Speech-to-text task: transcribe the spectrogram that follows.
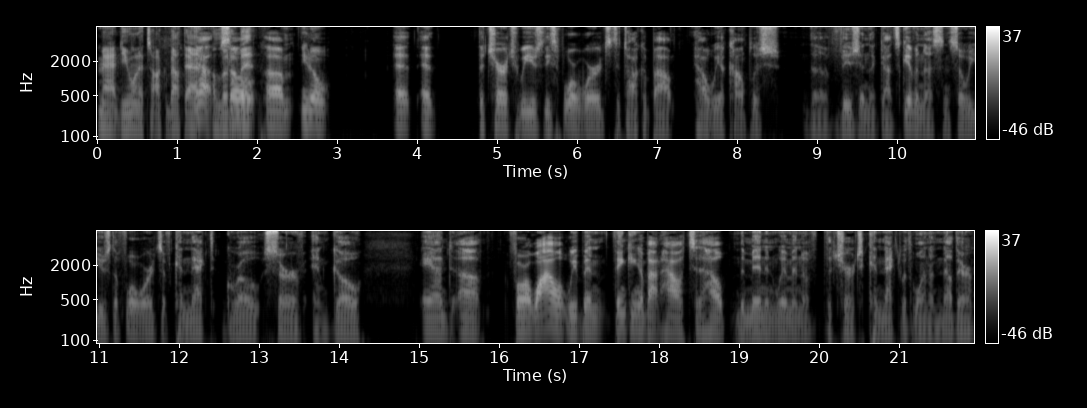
Matt, do you want to talk about that yeah, a little so, bit? Um, you know, at at the church we use these four words to talk about how we accomplish the vision that God's given us. And so we use the four words of connect, grow, serve, and go. And uh, for a while, we've been thinking about how to help the men and women of the church connect with one another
